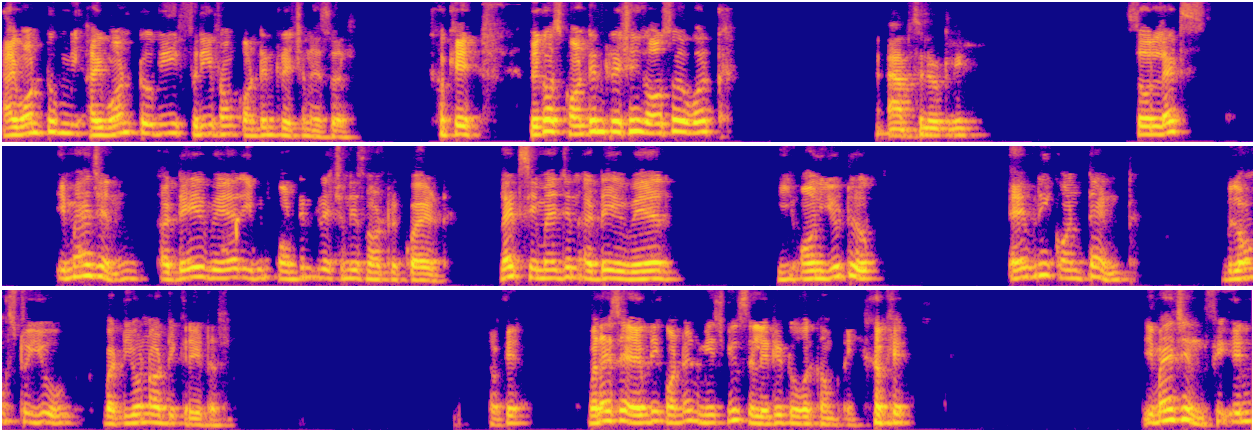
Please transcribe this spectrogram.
I want to be I want to be free from content creation as well. Okay. Because content creation is also a work. Absolutely. So let's imagine a day where even content creation is not required. Let's imagine a day where on YouTube, every content belongs to you, but you're not the creator. Okay. When I say every content means means related to our company. Okay. Imagine in,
